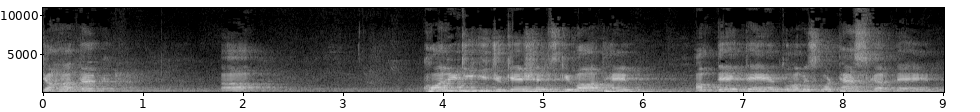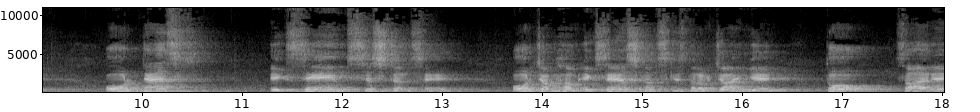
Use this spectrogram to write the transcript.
जहाँ तक क्वालिटी एजुकेशन की बात है, हम देखते हैं तो हम इसको टेस्ट करते हैं। और टेस्ट एग्ज़ाम सिस्टम से और जब हम एग्ज़ाम की तरफ़ जाएँगे तो सारे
